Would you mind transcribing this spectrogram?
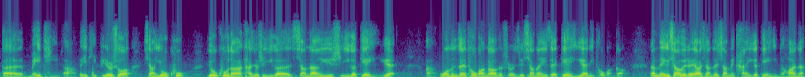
呃媒体啊媒体，比如说像优酷。优酷呢，它就是一个相当于是一个电影院，啊，我们在投广告的时候，就相当于在电影院里投广告。那每个消费者要想在上面看一个电影的话呢，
